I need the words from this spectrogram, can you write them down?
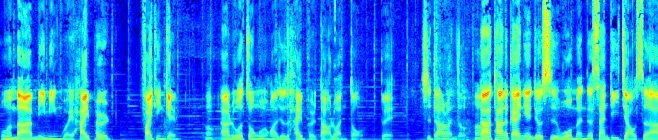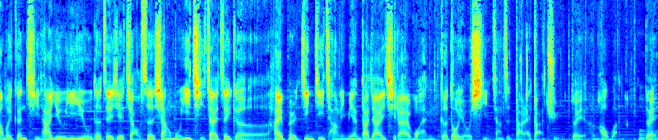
我们把它命名为 Hyper Fighting Game。嗯，那如果中文的话就是 Hyper 大乱斗，对，是的，大乱斗。那它的概念就是我们的三 D 角色啊，会跟其他 UEU 的这些角色项目一起在这个 Hyper 竞技场里面，大家一起来玩格斗游戏，这样子打来打去，对，很好玩。对，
